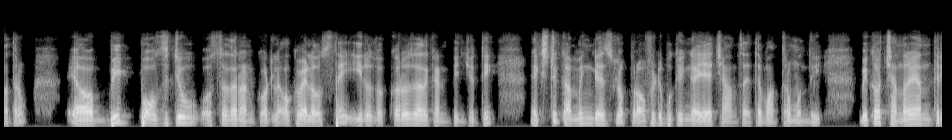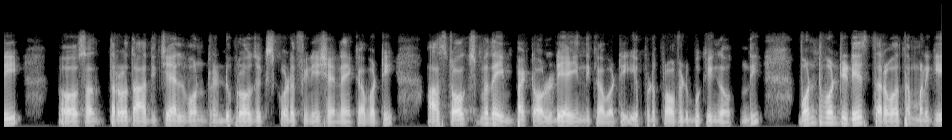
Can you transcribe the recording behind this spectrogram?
మాత్రం బిగ్ పాజిటివ్ వస్తుందని అనుకోవట్లేదు ఒకవేళ వస్తే ఈరోజు ఒక్కరోజు అది కనిపించుద్ది నెక్స్ట్ కమింగ్ డేస్లో ప్రాఫిట్ బుకింగ్ అయ్యే ఛాన్స్ అయితే మాత్రం ఉంది. బికాజ్ చంద్రయాన్ త్రీ తర్వాత ఆదిత్య ఎల్వన్ రెండు ప్రాజెక్ట్స్ కూడా ఫినిష్ అయినాయి కాబట్టి ఆ స్టాక్స్ మీద ఇంపాక్ట్ ఆల్రెడీ అయింది కాబట్టి ఇప్పుడు ప్రాఫిట్ బుకింగ్ అవుతుంది. వన్ ట్వంటీ డేస్ తర్వాత మనకి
